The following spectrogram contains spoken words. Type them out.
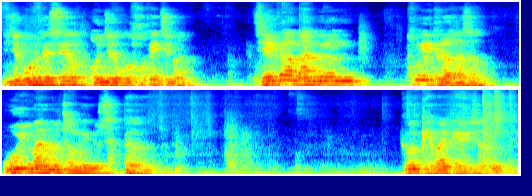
이제 모르겠어요. 언제 그거 하겠지만. 제가 만드는 통에 들어가서 5일만 하면 정맥류 싹 들어갑니다. 그건 개발되어 있었던 거예요.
